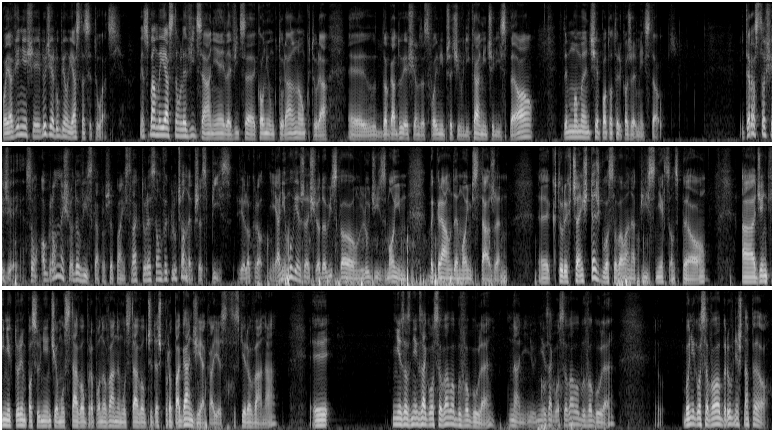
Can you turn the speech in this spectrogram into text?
Pojawienie się, ludzie lubią jasne sytuacje. Więc mamy jasną lewicę, a nie lewicę koniunkturalną, która e, dogaduje się ze swoimi przeciwnikami, czyli z PO, w tym momencie po to tylko, żeby mieć stołki. I teraz co się dzieje? Są ogromne środowiska, proszę Państwa, które są wykluczone przez PiS wielokrotnie. Ja nie mówię, że środowisko ludzi z moim backgroundem, moim stażem, e, których część też głosowała na PiS nie chcąc PO, a dzięki niektórym posunięciom ustawą, proponowanym ustawą, czy też propagandzie, jaka jest skierowana, y, nie, zagłosowałoby w ogóle, na, nie zagłosowałoby w ogóle, bo nie głosowałoby również na PO.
